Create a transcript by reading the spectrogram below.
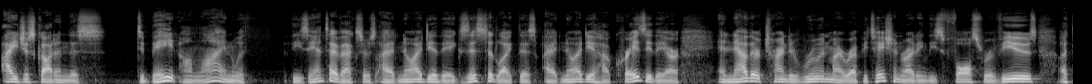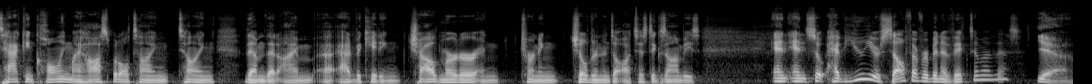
I just got in this debate online with these anti-vaxxers. I had no idea they existed like this. I had no idea how crazy they are. And now they're trying to ruin my reputation writing these false reviews attacking calling my hospital telling telling them that i'm uh, advocating child murder and turning children into autistic zombies. And and so have you yourself ever been a victim of this? Yeah.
